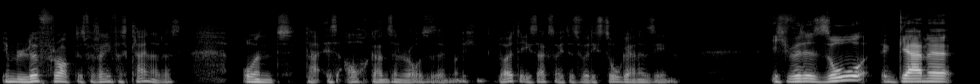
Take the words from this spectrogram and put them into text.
im Le Frog, das ist wahrscheinlich was kleineres. Und da ist auch Guns N' Roses in München. Leute, ich sag's euch, das würde ich so gerne sehen. Ich würde so gerne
